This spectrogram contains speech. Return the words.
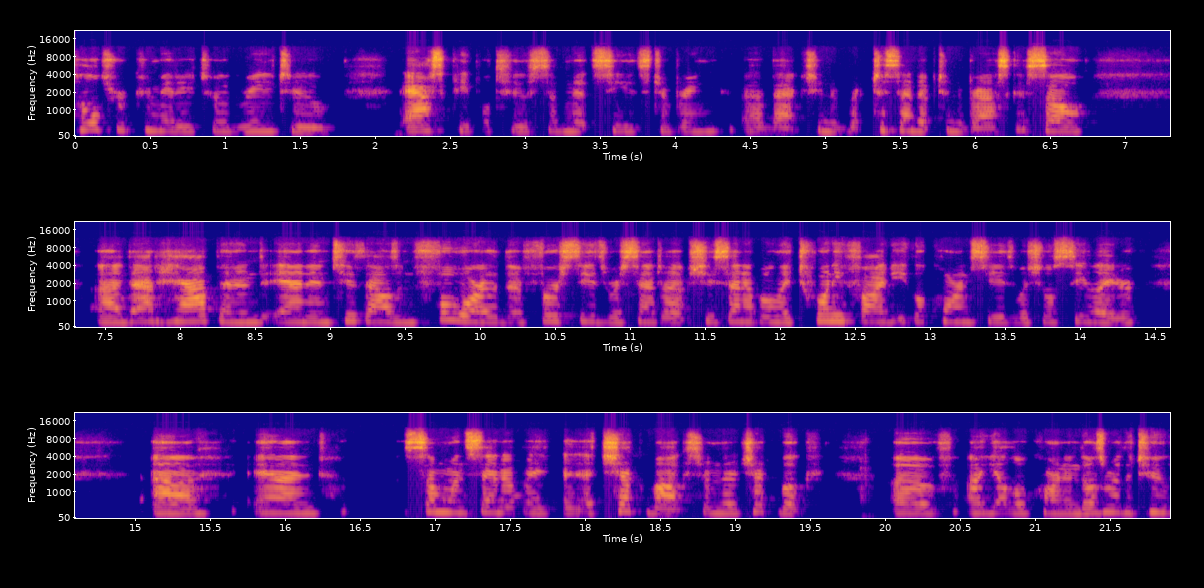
culture committee to agree to ask people to submit seeds to bring uh, back to, to send up to Nebraska. So uh, that happened. And in 2004, the first seeds were sent up. She sent up only 25 Eagle corn seeds, which you'll see later. Uh, and someone sent up a, a checkbox from their checkbook of a yellow corn. And those were the two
